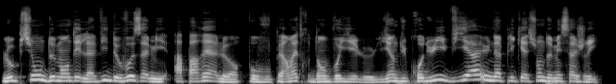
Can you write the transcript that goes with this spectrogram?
L'option Demander l'avis de vos amis apparaît alors pour vous permettre d'envoyer le lien du produit via une application de messagerie.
